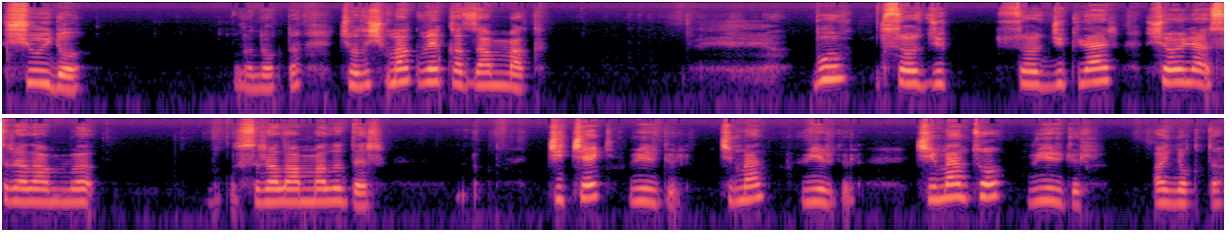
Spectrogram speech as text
şuydu. Nokta. Çalışmak ve kazanmak. Bu sözcük sözcükler şöyle sıralanma sıralanmalıdır. Çiçek virgül, çimen virgül, çimento virgül. Ay nokta.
